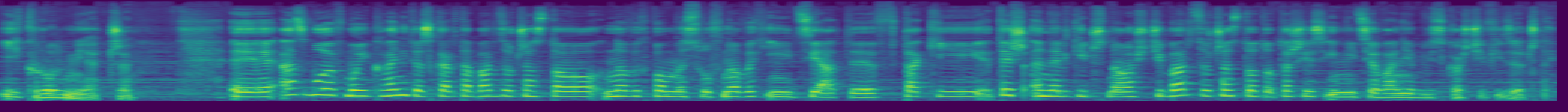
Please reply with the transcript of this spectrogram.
i król mieczy. E, As buław, moi kochani, to jest karta bardzo często nowych pomysłów, nowych inicjatyw, takiej też energiczności. Bardzo często to też jest inicjowanie bliskości fizycznej.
